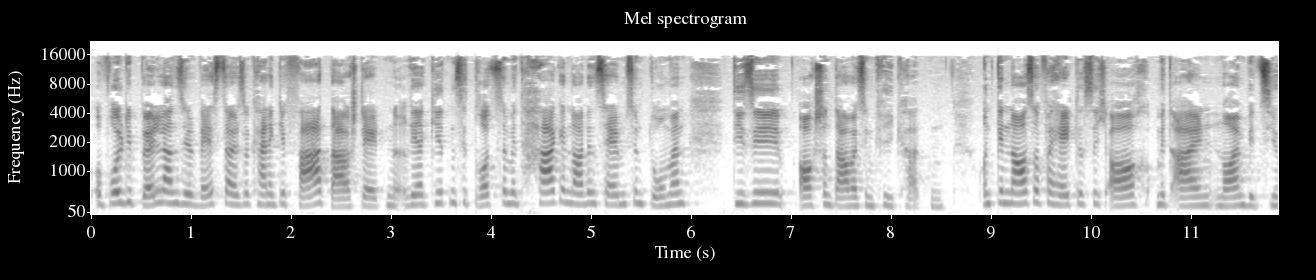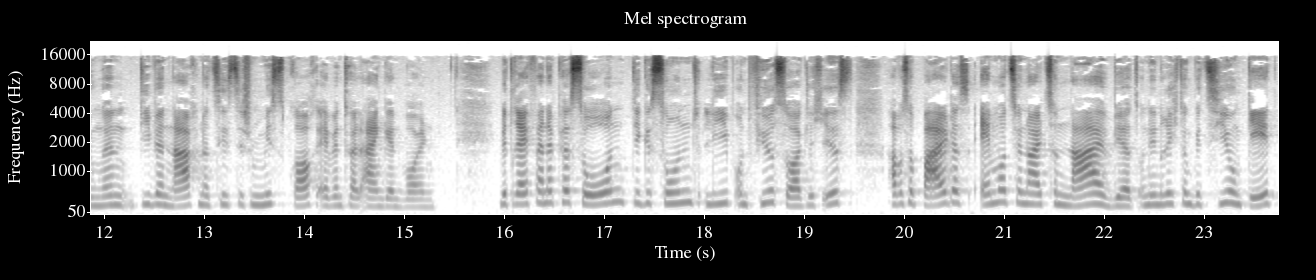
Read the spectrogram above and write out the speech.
Obwohl die Böller an Silvester also keine Gefahr darstellten, reagierten sie trotzdem mit haargenau denselben Symptomen, die sie auch schon damals im Krieg hatten. Und genauso verhält es sich auch mit allen neuen Beziehungen, die wir nach narzisstischem Missbrauch eventuell eingehen wollen. Wir treffen eine Person, die gesund, lieb und fürsorglich ist, aber sobald es emotional zu nahe wird und in Richtung Beziehung geht,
